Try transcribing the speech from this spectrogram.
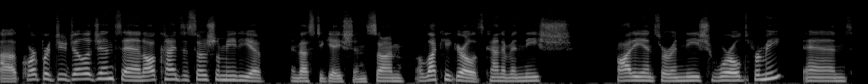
uh, corporate due diligence, and all kinds of social media investigations. So I'm a lucky girl. It's kind of a niche audience or a niche world for me. And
